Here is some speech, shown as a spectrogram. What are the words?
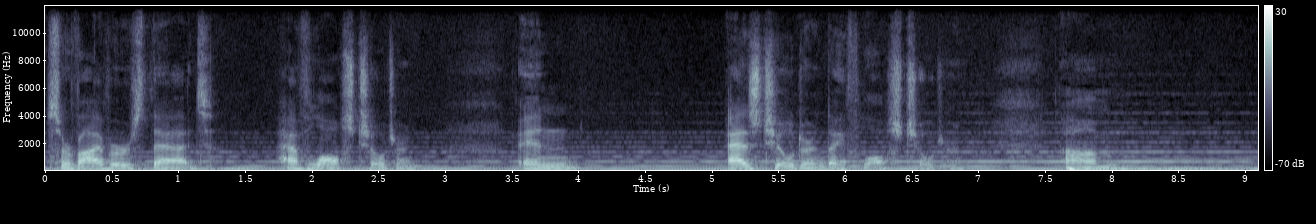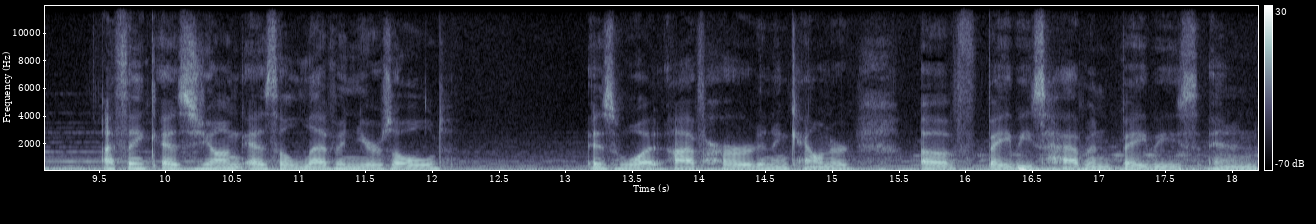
survivors that have lost children. And as children, they've lost children. Um, I think as young as 11 years old is what I've heard and encountered of babies having babies and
